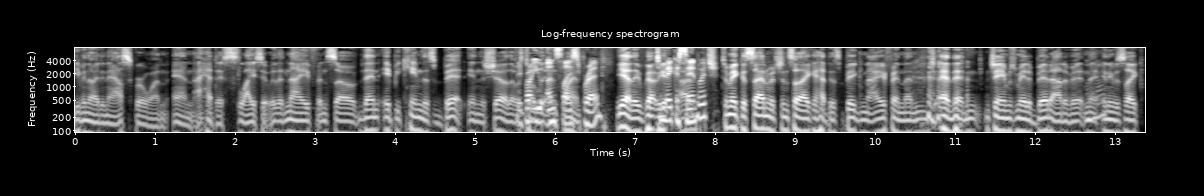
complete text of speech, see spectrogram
even though I didn't ask for one, and I had to slice it with a knife, and so then it became this bit in the show that They was brought you unsliced unplanned. bread? Yeah, they've got To make a sandwich? to make a sandwich, and so like I had this big knife, and then and then James made a bit out of it, and, Mm-hmm. and he was like,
